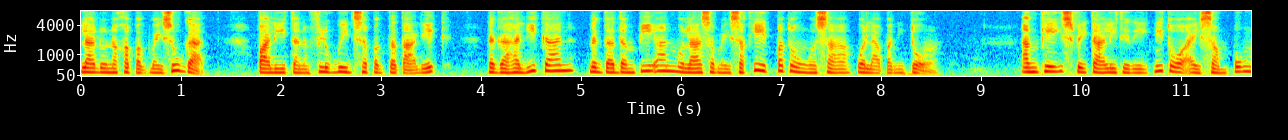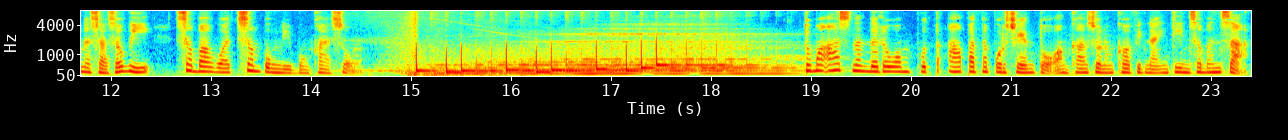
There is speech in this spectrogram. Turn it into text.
lalo na kapag may sugat, palitan ng fluid sa pagtatalik, nagahalikan, nagdadampian mula sa may sakit patungo sa wala pa nito. Ang case fatality rate nito ay 10 nasasawi sa bawat 10,000 kaso. Tumaas ng 24% ang kaso ng COVID-19 sa bansa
